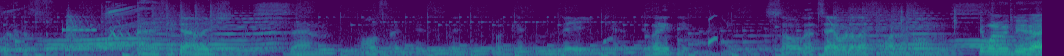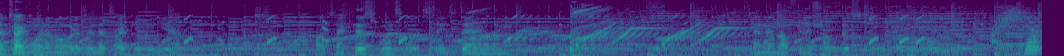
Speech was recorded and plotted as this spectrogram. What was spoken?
because if you damage them both, then you then fucking they can't do anything. So let's say I would have left one of them. They want to be attacking. One of them would have been attacking me. Yeah. I'll attack this one so it stays down, and then I'll finish off this one. Smart.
